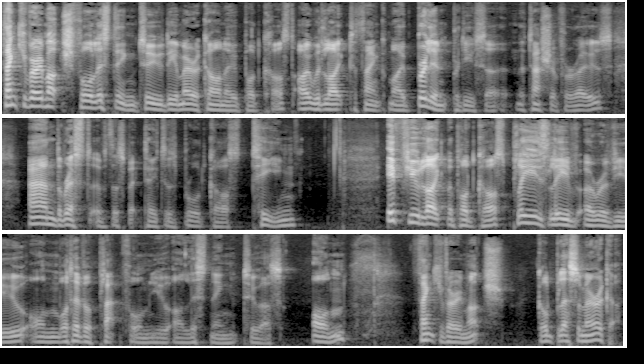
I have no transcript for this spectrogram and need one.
Thank you very much for listening to the Americano podcast. I would like to thank my brilliant producer, Natasha Feroz, and the rest of the Spectators broadcast team. If you like the podcast, please leave a review on whatever platform you are listening to us on. Thank you very much. God bless America.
